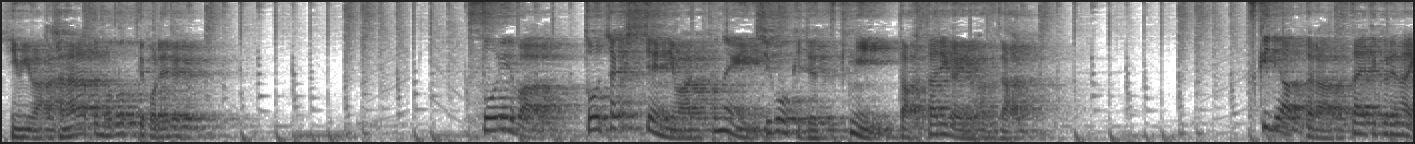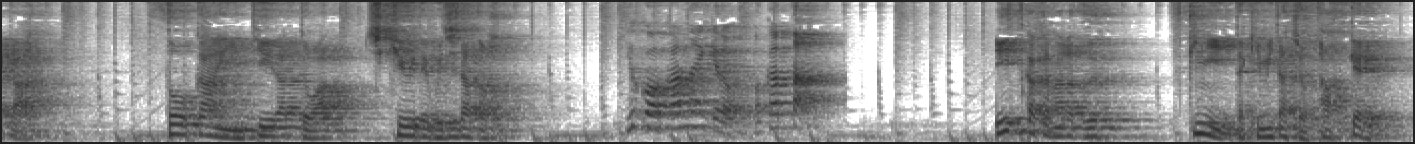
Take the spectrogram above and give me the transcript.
君は必ず戻ってこれる。そういえば到着地点には去年1号機で月に行った2人がいるはずだ。月であったら伝えてくれないか。送還員 T ラットは地球で無事だと。よくわかんないけど、わかった。いつか必ず月に行った君たちを助ける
